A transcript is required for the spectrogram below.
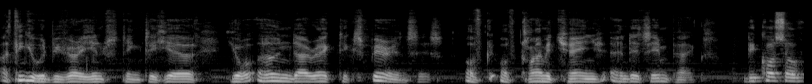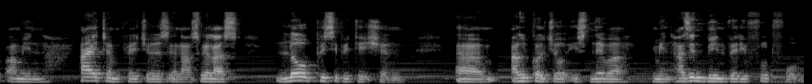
I think it would be very interesting to hear your own direct experiences of, of climate change and its impacts. Because of, I mean, high temperatures and as well as low precipitation, um, agriculture is never, I mean, hasn't been very fruitful.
